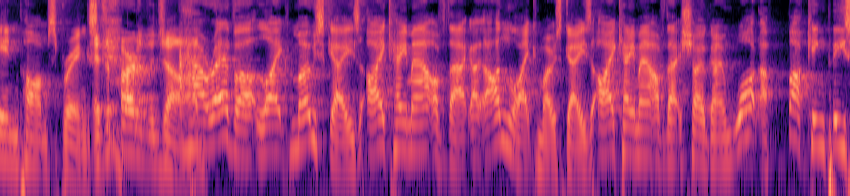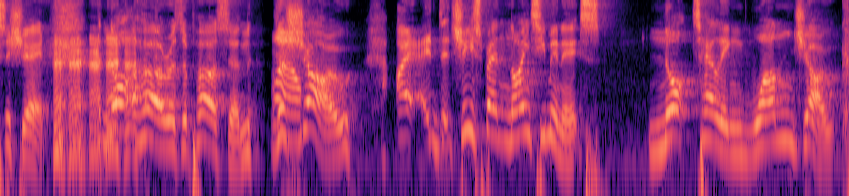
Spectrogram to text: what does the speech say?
in Palm Springs. it's a part of the job. However, like most gays, I came out of that, uh, unlike most gays, I came out of that show going, what a fucking piece of shit. Not her as a person, the show. I, she spent 90 minutes not telling one joke.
